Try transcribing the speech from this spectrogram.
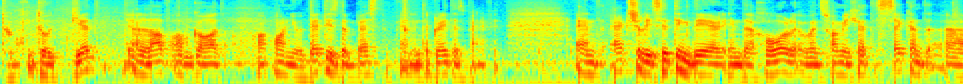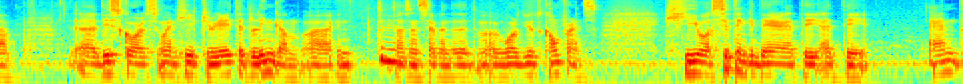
to, to get the love of God on you. That is the best and the greatest benefit. And actually, sitting there in the hall when Swami had the second uh, uh, discourse when he created Lingam uh, in 2007, the the World Youth Conference, he was sitting there at the at the end.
